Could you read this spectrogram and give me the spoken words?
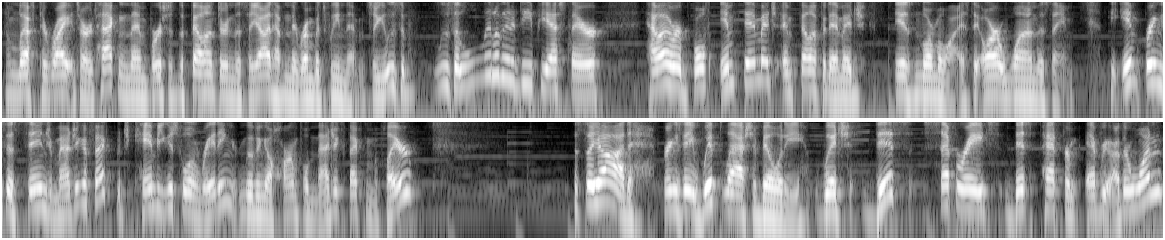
from left to right and start attacking them versus the Fel Hunter and the Sayaad having to run between them. So you lose a, lose a little bit of DPS there. However, both Imp damage and Fel Hunter damage is normalized. They are one and the same. The Imp brings a Singe magic effect, which can be useful in raiding, removing a harmful magic effect from a player. The Sayaad brings a Whiplash ability, which this separates this pet from every other one,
